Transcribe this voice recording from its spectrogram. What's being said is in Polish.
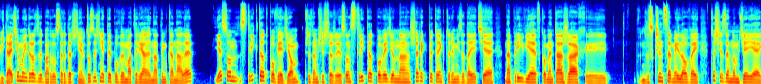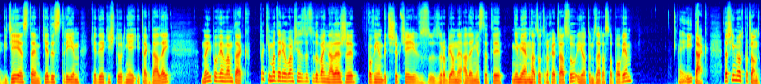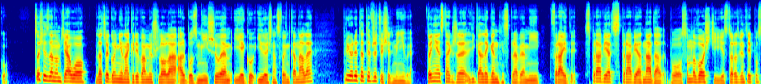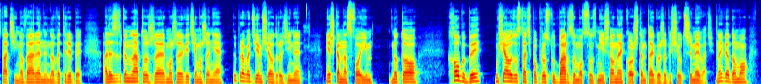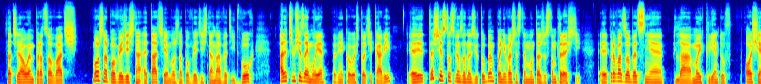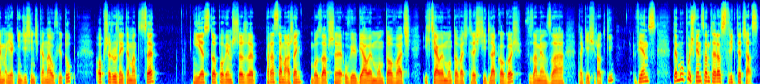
Witajcie moi drodzy bardzo serdecznie w dosyć nietypowym materiale na tym kanale. Jest on stricte odpowiedzią, przyznam się szczerze, jest on stricte odpowiedzią na szereg pytań, które mi zadajecie na privie, w komentarzach, yy, w skrzynce mailowej, co się ze mną dzieje, gdzie jestem, kiedy stream, kiedy jakiś turniej i tak dalej. No i powiem wam tak, taki materiał wam się zdecydowanie należy, powinien być szybciej zrobiony, ale niestety nie miałem na to trochę czasu i o tym zaraz opowiem. I tak, zacznijmy od początku. Co się ze mną działo? Dlaczego nie nagrywam już Lola albo zmniejszyłem jego ilość na swoim kanale? Priorytety w życiu się zmieniły. To nie jest tak, że Liga Legend nie sprawia mi frajdy. Sprawiać sprawia nadal, bo są nowości, jest coraz więcej postaci, nowe areny, nowe tryby, ale ze względu na to, że może wiecie, może nie, wyprowadziłem się od rodziny, mieszkam na swoim, no to hobby musiało zostać po prostu bardzo mocno zmniejszone kosztem tego, żeby się utrzymywać. No i wiadomo, zaczynałem pracować, można powiedzieć na etacie, można powiedzieć na nawet i dwóch, ale czym się zajmuję? Pewnie kogoś to ciekawi. Yy, Też jest to związane z YouTube'em, ponieważ jestem montażystą treści. Yy, Prowadzę obecnie dla moich klientów 8, jak nie 10 kanałów YouTube o przeróżnej tematyce. Jest to, powiem szczerze, praca marzeń, bo zawsze uwielbiałem montować i chciałem montować treści dla kogoś w zamian za takie środki, więc temu poświęcam teraz stricte czas.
